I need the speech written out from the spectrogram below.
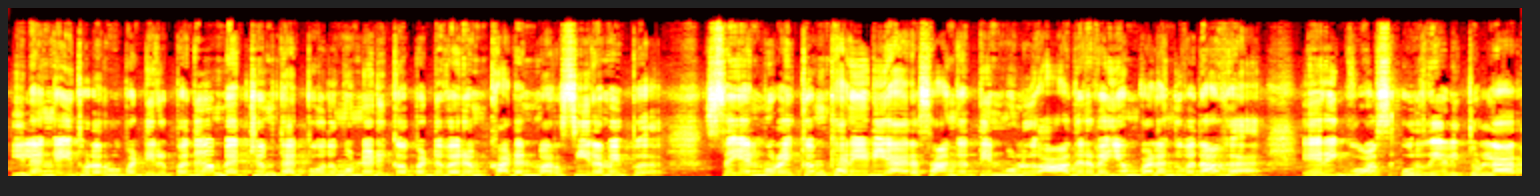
இலங்கை தொடர்புபட்டிருப்பது மற்றும் தற்போது முன்னெடுக்கப்பட்டு வரும் கடன் மறுசீரமைப்பு. செயல்முறைக்கும் கனேடிய அரசாங்கத்தின் முழு ஆதரவையும் வழங்குவதாக எரிக் வால்ஸ் உறுதியளித்துள்ளார்.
